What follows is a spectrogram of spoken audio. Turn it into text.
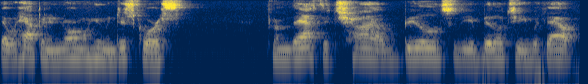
that would happen in normal human discourse. From that, the child builds the ability without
